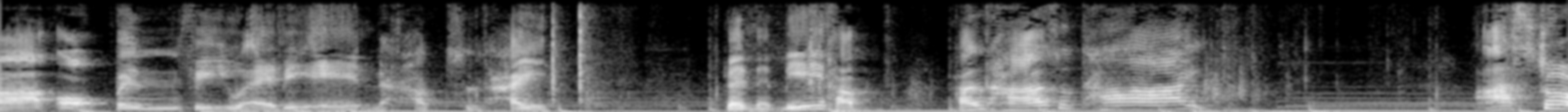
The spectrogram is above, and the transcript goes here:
มาออกเป็นฟรีทูแอดีเอนะครับสุดท้ายเป็นแบบนี้ครับพันธานสุดท้าย Astro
